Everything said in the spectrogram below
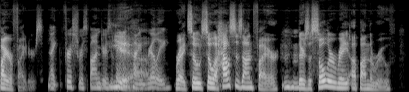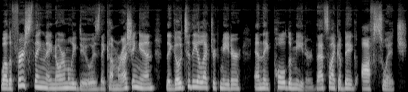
firefighters. Like first responders of any kind, really. right. So so a house is on fire. Hmm there's a solar array up on the roof. Well, the first thing they normally do is they come rushing in, they go to the electric meter, and they pull the meter. That's like a big off switch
